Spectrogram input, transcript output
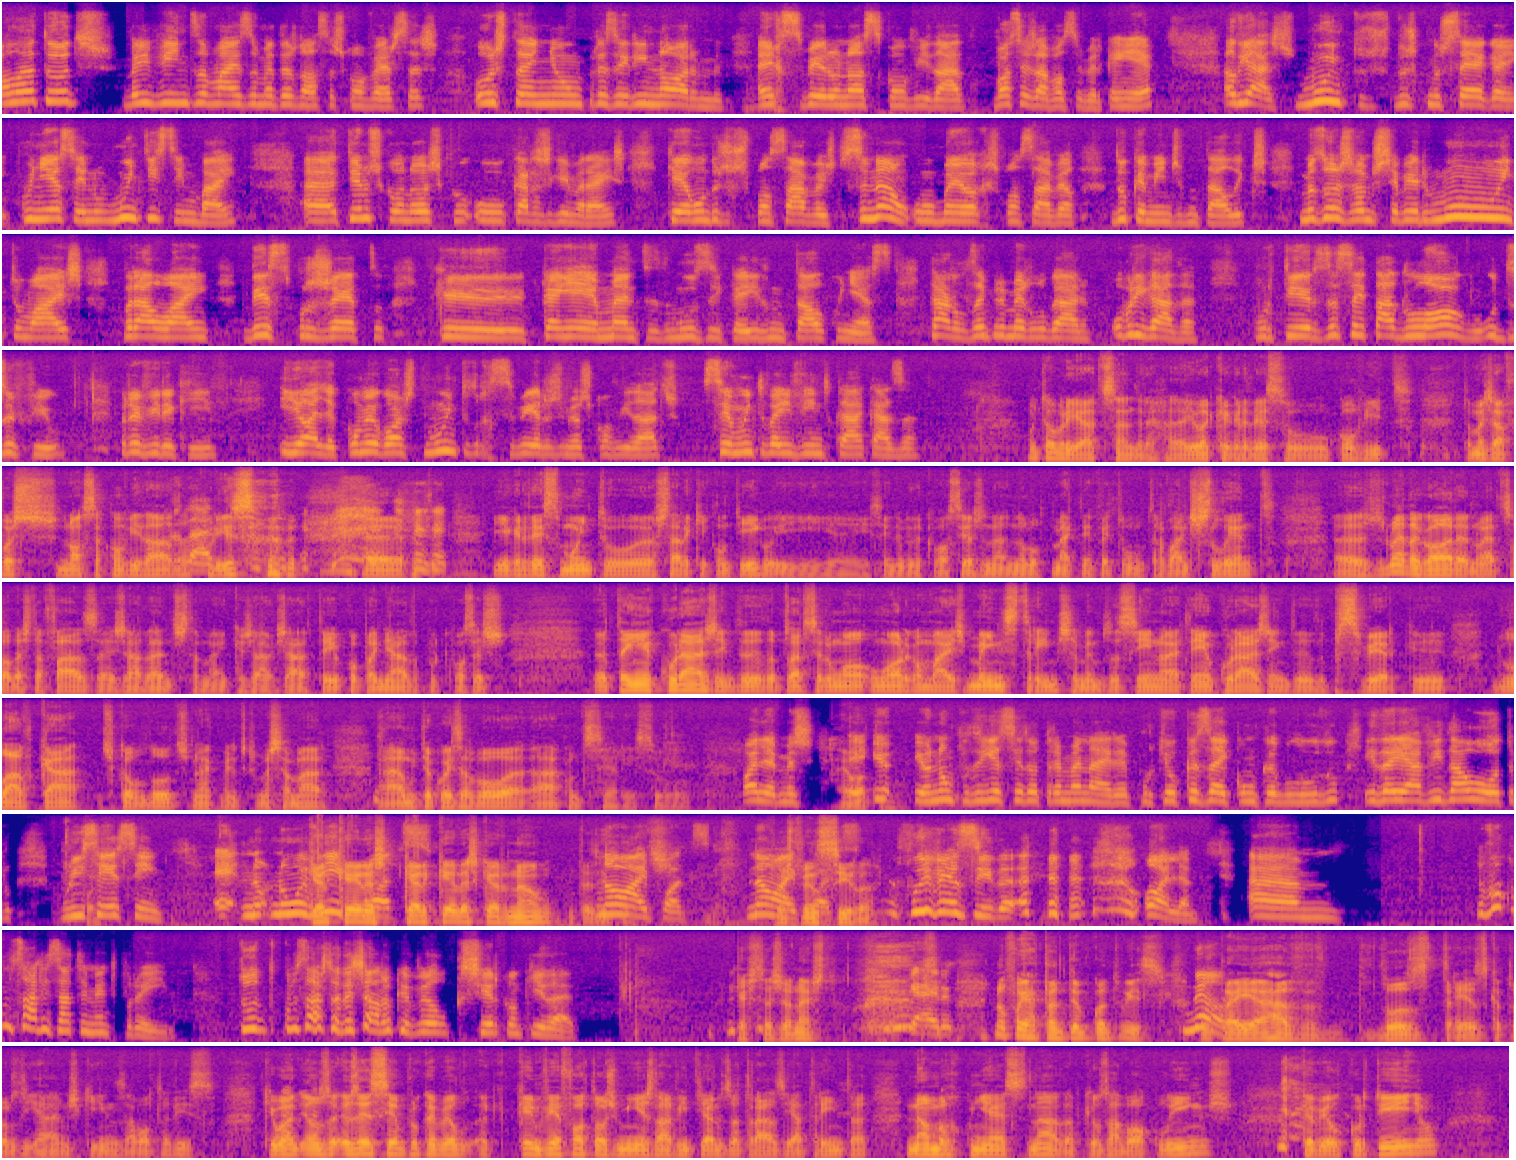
Olá a todos, bem-vindos a mais uma das nossas conversas. Hoje tenho um prazer enorme em receber o nosso convidado. Vocês já vão saber quem é. Aliás, muitos dos que nos seguem conhecem-no muitíssimo bem. Uh, temos connosco o Carlos Guimarães, que é um dos responsáveis, se não o maior responsável do Caminhos Metálicos, mas hoje vamos saber muito mais para além desse projeto que quem é amante de música e de metal conhece. Carlos, em primeiro lugar, obrigada por teres aceitado logo o desafio para vir aqui. E olha, como eu gosto muito de receber os meus convidados, seja muito bem-vindo cá à casa. Muito obrigado, Sandra. Eu é que agradeço o convite. Também já foste nossa convidada, Verdade. por isso. Eh, e agradeço muito estar aqui contigo e, e sem dúvida que vocês na, na Loop Mac têm feito um trabalho excelente. Uh, não é de agora, não é só desta fase, é já de antes também, que já, já tenho acompanhado, porque vocês eh, têm a coragem de, de, apesar de ser um, um, órgão mais mainstream, chamemos assim, não é? Têm a coragem de, de, perceber que do lado cá, dos cabeludos, não é? Como a gente costuma chamar, há muita coisa boa a acontecer. Isso Olha, mas é eu, eu, não poderia ser de outra maneira, porque eu casei com um cabeludo e dei a vida ao outro. Por isso pois. é assim, é, não, não havia quer queiras, hipótese. Quer queiras, quer não. Não, há hipótese. Não Foste há hipótese. vencida. Fui vencida. Olha, eu vou começar exatamente por aí. Tu começaste a deixar o cabelo crescer com que idade? Queres que seja honesto? Quero. Não foi há tanto tempo quanto isso. Não. Foi há 12, 13, 14 anos, 15, à volta disso. Que eu, eu, eu usei sempre o cabelo. Quem vê fotos minhas de há 20 anos atrás e há 30 não me reconhece nada, porque eu usava óculos, cabelo curtinho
